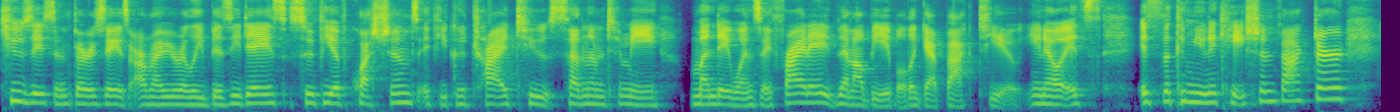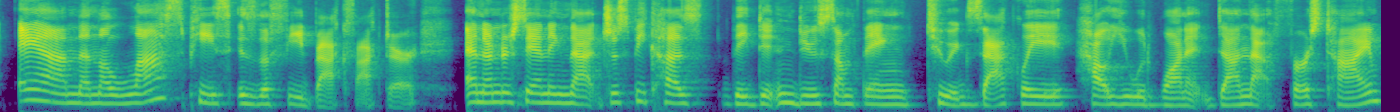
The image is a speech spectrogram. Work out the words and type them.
Tuesdays and Thursdays are my really busy days. So if you have questions, if you could try to send them to me Monday, Wednesday, Friday, then I'll be able to get back to you. You know, it's it's the communication factor and then the last piece is the feedback factor and understanding that just because they didn't do something to exactly how you would want it done that first time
